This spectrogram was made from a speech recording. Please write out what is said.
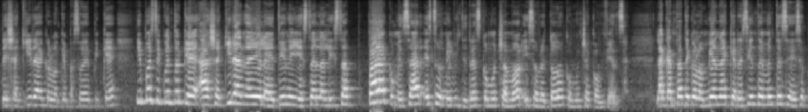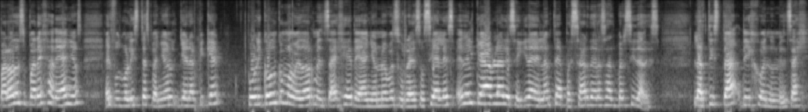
de Shakira con lo que pasó de Piqué. Y pues te cuento que a Shakira nadie la detiene y está en la lista para comenzar este 2023 con mucho amor y sobre todo con mucha confianza. La cantante colombiana que recientemente se separó de su pareja de años, el futbolista español Gerard Piqué, publicó un conmovedor mensaje de Año Nuevo en sus redes sociales en el que habla de seguir adelante a pesar de las adversidades. La artista dijo en un mensaje,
